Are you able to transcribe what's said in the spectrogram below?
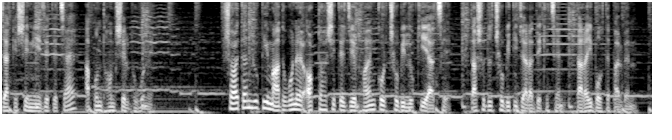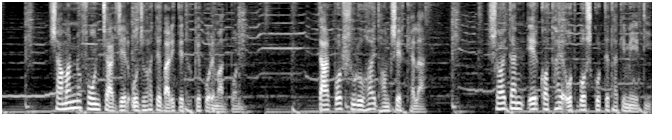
যাকে সে নিয়ে যেতে চায় আপন ধ্বংসের ভুবনে। শয়তানরূপী মাধবনের অট্টহাসিতে যে ভয়ঙ্কর ছবি লুকিয়ে আছে, তা শুধু ছবিটি যারা দেখেছেন, তারাই বলতে পারবেন। সামান্য ফোন চার্জের অজুহাতে বাড়িতে ঢুকে পড়ে মাধবন। তারপর শুরু হয় ধ্বংসের খেলা। শয়তান এর কথায় ওঠবস করতে থাকে মেয়েটি।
